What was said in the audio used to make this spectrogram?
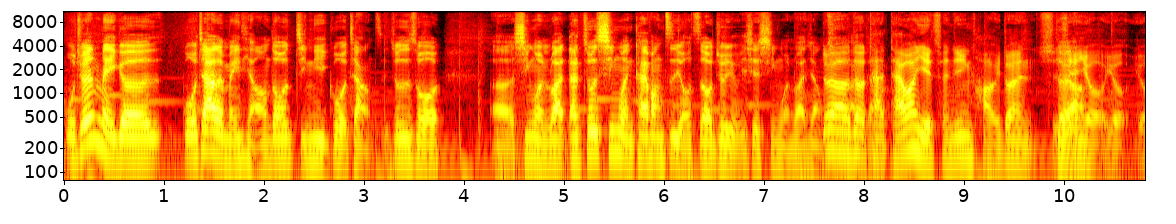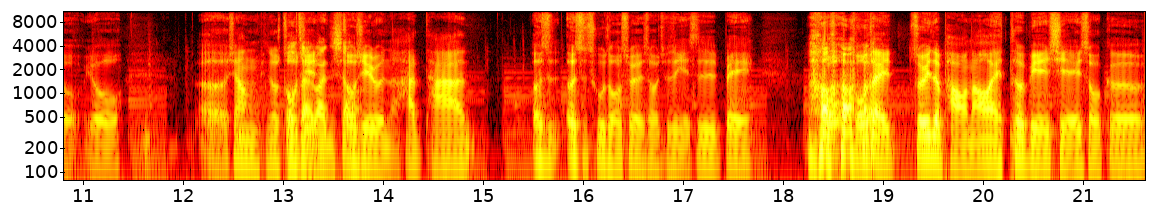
我觉得每个国家的媒体好像都经历过这样子，就是说，呃，新闻乱，呃，就是新闻开放自由之后，就有一些新闻乱象。对啊，对啊，台台湾也曾经好一段时间有、有有有，呃，像比如说狗周杰周杰伦啊，他他二十二十出头岁的时候，就是也是被狗 狗仔追着跑，然后还特别写了一首歌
